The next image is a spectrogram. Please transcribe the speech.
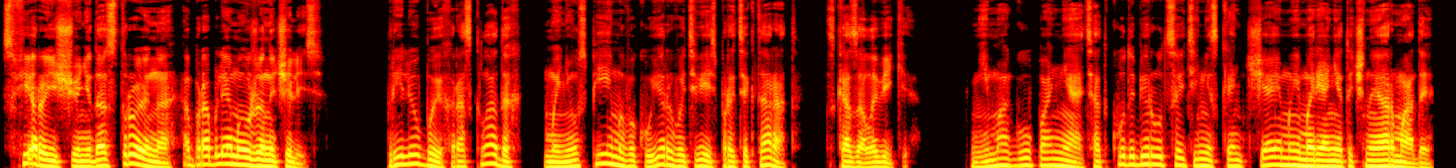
Сфера еще не достроена, а проблемы уже начались. «При любых раскладах мы не успеем эвакуировать весь протекторат», — сказала Вики. «Не могу понять, откуда берутся эти нескончаемые марионеточные армады».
